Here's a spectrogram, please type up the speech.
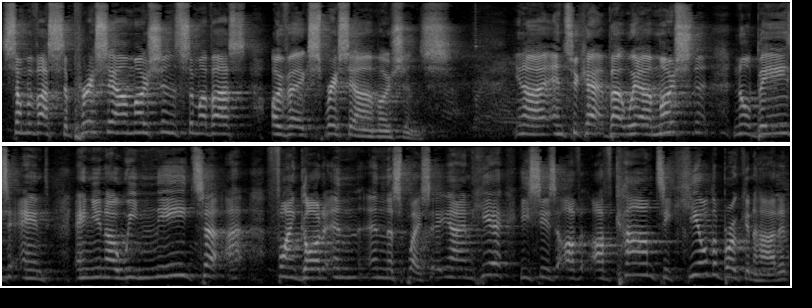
Some of us suppress our emotions, some of us overexpress our emotions. You know, and to, but we're emotional beings, and and you know, we need to uh, find God in, in this place. And here he says, I've, I've come to heal the brokenhearted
